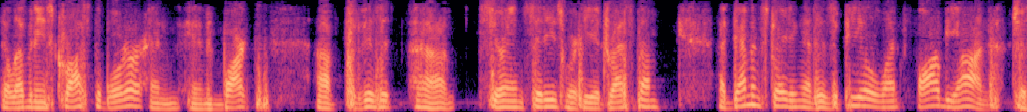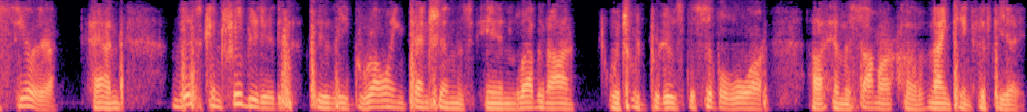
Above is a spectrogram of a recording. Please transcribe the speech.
The Lebanese crossed the border and, and embarked uh, to visit uh, Syrian cities where he addressed them, uh, demonstrating that his appeal went far beyond just Syria. And this contributed to the growing tensions in Lebanon, which would produce the civil war uh, in the summer of 1958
